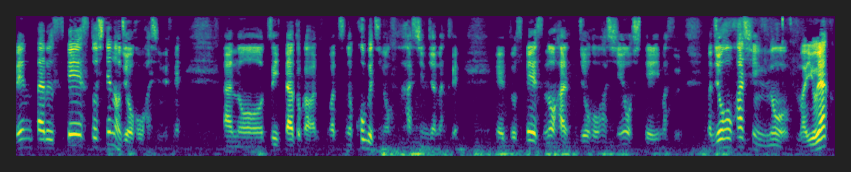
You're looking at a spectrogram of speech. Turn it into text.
レンタルスペースとしての情報発信ですね。あの、ツイッターとかは私の小口の発信じゃなくて、えっと、スペースの情報発信をしています。まあ、情報発信の、まあ、予約、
